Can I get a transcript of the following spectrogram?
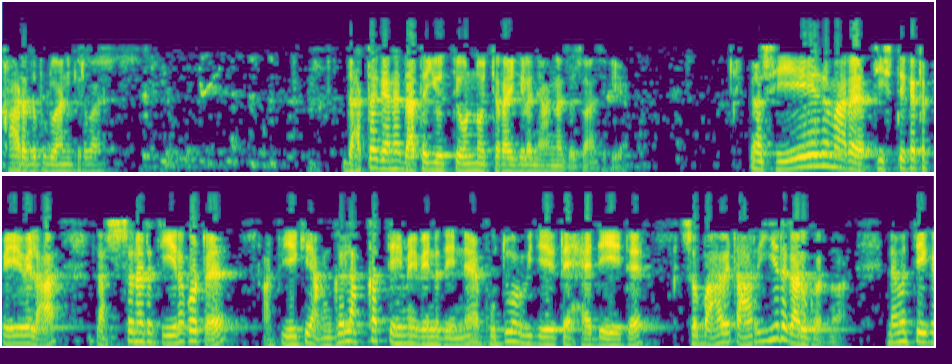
කාටද පුළුවන් කියලා බලන්න. දත ගැන දත යුත්තේ ඔන්න ඔච්චරයි කියලා ඥානන්ද සවාස කියනවා. ඒ සේරම අර 32කට පේ වෙලා ලස්සනට තියෙනකොට අපි ඒකේ අංගලක්වත් එහෙම වෙන්න දෙන්නේ නැහැ. පුදුම විදිහට හැඩේට ස්වභාවයට හරියට කරු කරනවා. නමුත් ඒක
